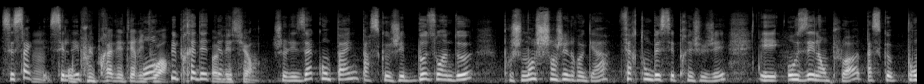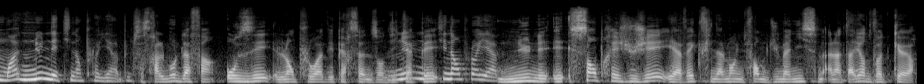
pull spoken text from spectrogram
C'est ça. Mmh. C'est au plus près des territoires. Au plus près des territoires. Je les accompagne parce que j'ai besoin d'eux pour justement changer le regard, faire tomber ces préjugés et oser l'emploi. Parce que pour moi, nul n'est inemployable. Ce sera le mot de la fin. Oser l'emploi des personnes handicapées. Nul n'est inemployable. Nul n'est sans préjugés et avec finalement une forme d'humanisme à l'intérieur de votre cœur.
